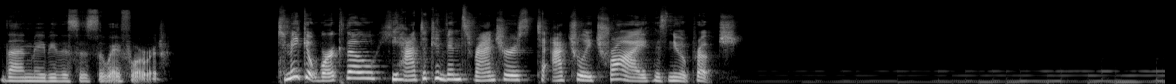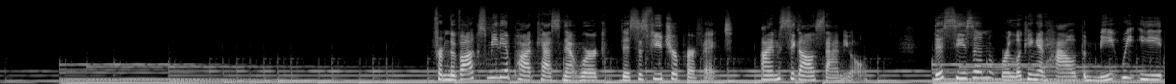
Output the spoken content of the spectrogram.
then maybe this is the way forward. To make it work, though, he had to convince ranchers to actually try his new approach. From the Vox Media Podcast Network, this is Future Perfect. I'm Sigal Samuel. This season, we're looking at how the meat we eat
